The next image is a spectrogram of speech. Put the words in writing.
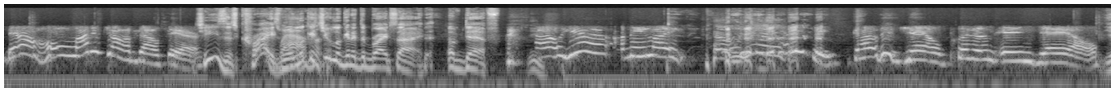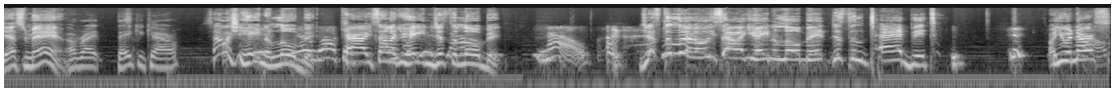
There are a whole lot of jobs out there. Jesus Christ! Well, look at you looking at the bright side of death. Hell yeah! I mean, like, hell oh, yeah! crazy. Go to jail. Put them in jail. Yes, ma'am. All right, thank you, Carol. Sound like she hating a little You're bit. welcome. Carol, you sound like you hating just a little bit. No. Just a little. You sound like you're hating a little bit. Just a tad bit. Are you a nurse?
